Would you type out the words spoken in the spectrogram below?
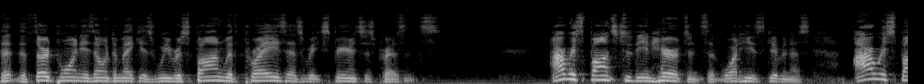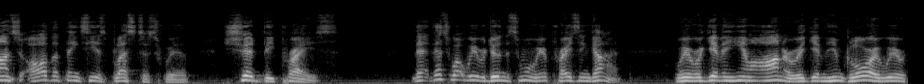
The, the third point is I want to make is we respond with praise as we experience His presence. Our response to the inheritance of what He has given us, our response to all the things He has blessed us with, should be praise. That, that's what we were doing this morning. We were praising God. We were giving him honor. We were giving him glory. We were,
